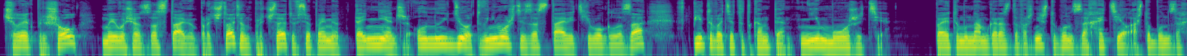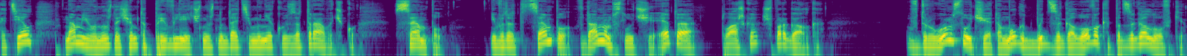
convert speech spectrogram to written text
Человек пришел, мы его сейчас заставим прочитать, он прочитает и все поймет. Да нет же, он уйдет. Вы не можете заставить его глаза впитывать этот контент. Не можете. Поэтому нам гораздо важнее, чтобы он захотел. А чтобы он захотел, нам его нужно чем-то привлечь, нужно дать ему некую затравочку, сэмпл. И вот этот сэмпл в данном случае это плашка, шпаргалка. В другом случае это могут быть заголовок и подзаголовки.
